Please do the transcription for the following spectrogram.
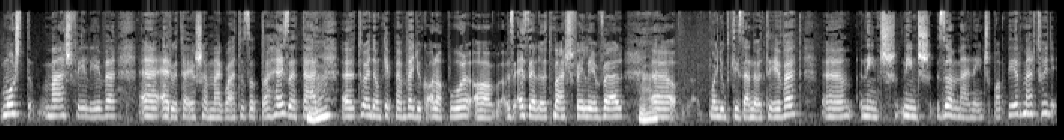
most másfél éve erőteljesen megváltozott a helyzet, tehát uh-huh. tulajdonképpen vegyük alapul az ezelőtt másfél évvel uh-huh mondjuk 15 évet, nincs, nincs zömmel nincs papír, mert hogy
